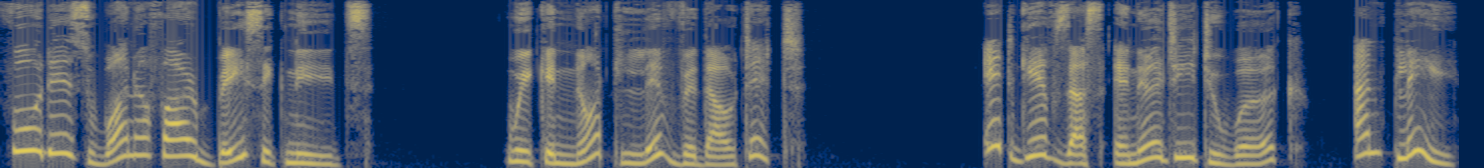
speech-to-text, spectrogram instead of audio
Food is one of our basic needs. We cannot live without it. It gives us energy to work and play.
